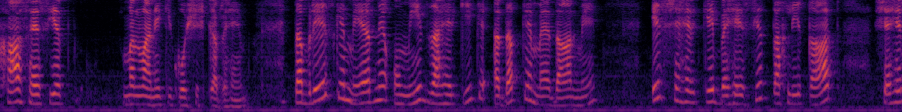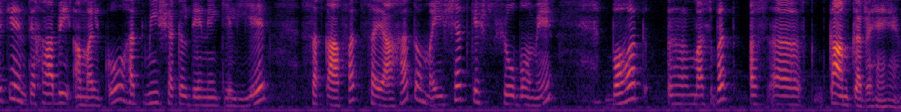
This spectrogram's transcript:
خاص حیثیت منوانے کی کوشش کر رہے ہیں۔ تبریز کے میئر نے امید ظاہر کی کہ ادب کے میدان میں اس شہر کے بحیثیت تخلیقات شہر کے انتخابی عمل کو حتمی شکل دینے کے لیے ثقافت، سیاحت اور معیشت کے شعبوں میں بہت مثبت کام کر رہے ہیں۔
